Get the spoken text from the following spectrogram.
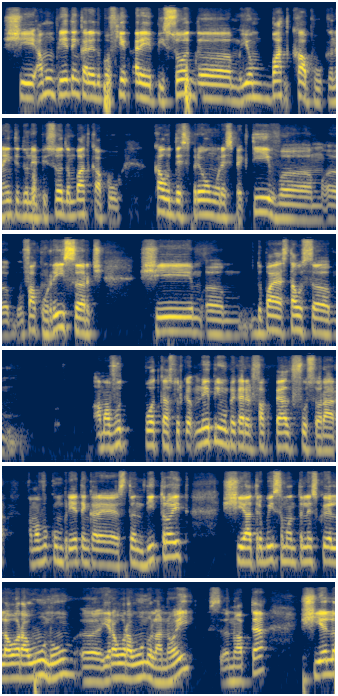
și am un prieten care după fiecare episod, uh, eu îmi bat capul, că înainte de un episod îmi bat capul, caut despre omul respectiv, uh, uh, fac un research și uh, după aia stau să... Am avut podcasturi, că nu e primul pe care îl fac pe alt fus orar. Am avut cu un prieten care stă în Detroit și a trebuit să mă întâlnesc cu el la ora 1, era ora 1 la noi, noaptea, și el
